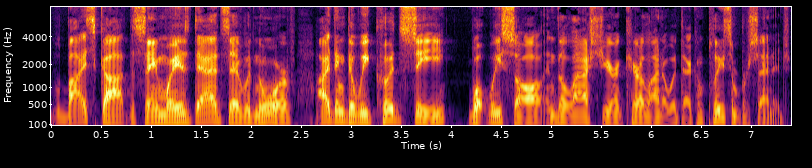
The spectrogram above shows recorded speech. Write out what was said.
by Scott the same way his dad said with Norv, I think that we could see what we saw in the last year in Carolina with that completion percentage.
